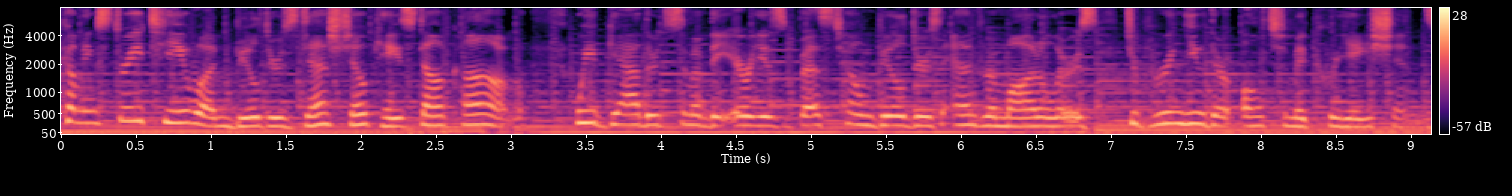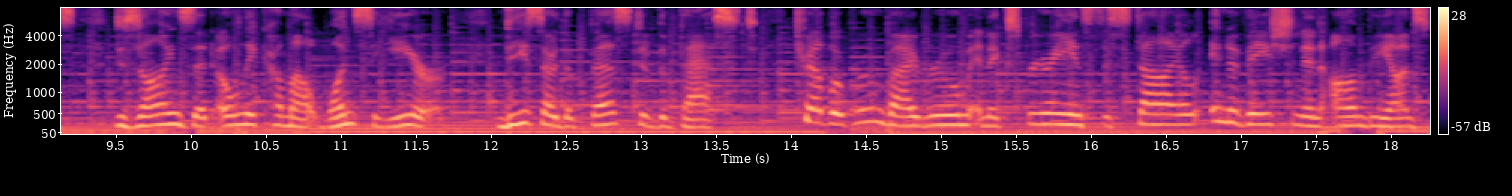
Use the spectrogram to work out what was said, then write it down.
coming straight to you on builders-showcase.com. We've gathered some of the area's best home builders and remodelers to bring you their ultimate creations, designs that only come out once a year. These are the best of the best. Travel room by room and experience the style, innovation, and ambiance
